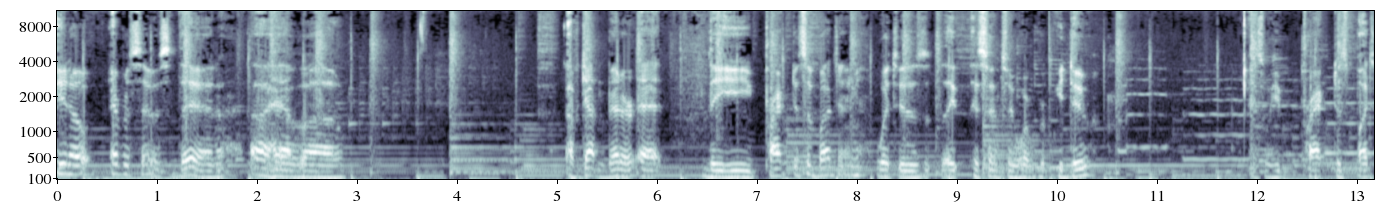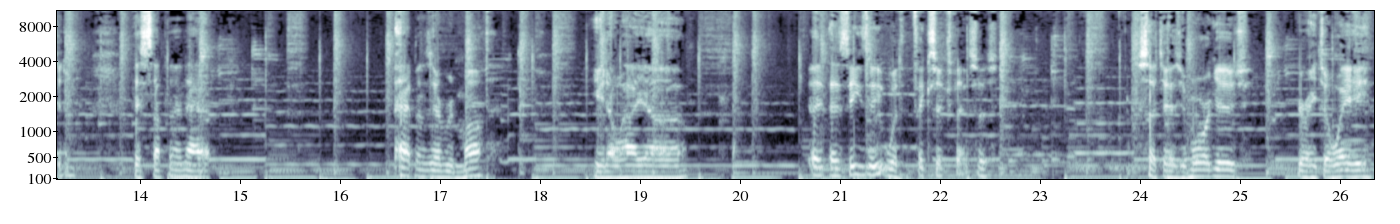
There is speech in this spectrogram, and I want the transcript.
you know, ever since then, I have uh, I've gotten better at the practice of budgeting, which is essentially what we do. Is we practice budgeting. It's something that happens every month. You know, I uh, it's easy with fixed expenses such as your mortgage, your HOA,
